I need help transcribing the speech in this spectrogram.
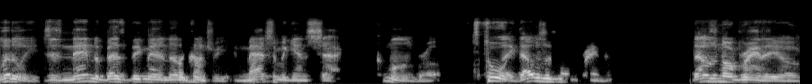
Literally, just name the best big man in another country and match him against Shaq. Come on, bro. It's cool. Like that was a no brainer. That was a no brainer, yo.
